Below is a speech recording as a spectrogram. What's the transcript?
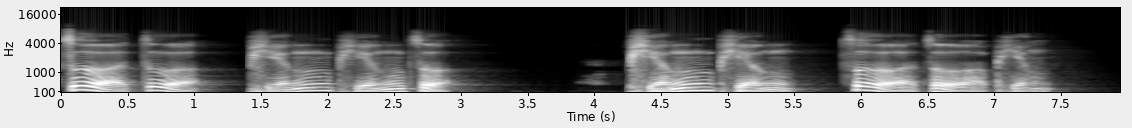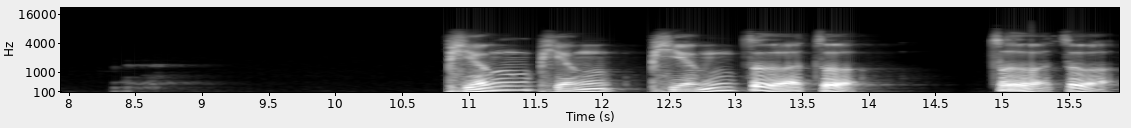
仄仄平平仄。平平仄仄平，平平平仄仄，仄仄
